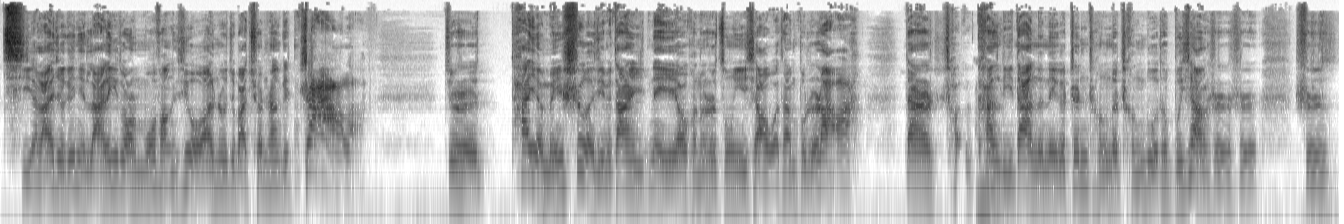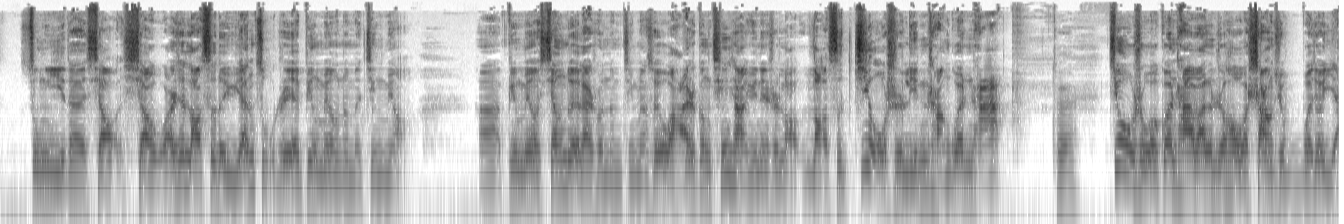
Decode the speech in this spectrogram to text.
起来就给你来了一段模仿秀，完了之后就把全场给炸了，就是他也没设计，当然那也有可能是综艺效果，咱不知道啊。但是看李诞的那个真诚的程度，他不像是是是综艺的效效果，而且老四的语言组织也并没有那么精妙。啊，并没有相对来说那么精妙，所以我还是更倾向于那是老老四就是临场观察，对，就是我观察完了之后我上去我就演，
